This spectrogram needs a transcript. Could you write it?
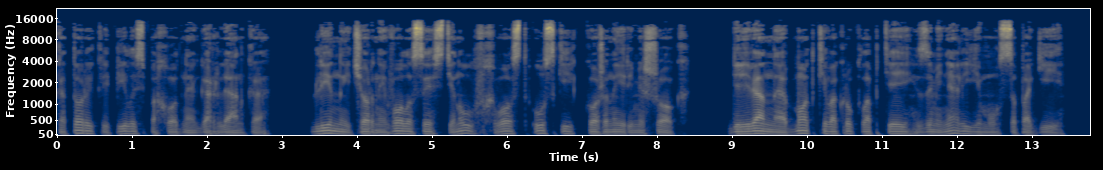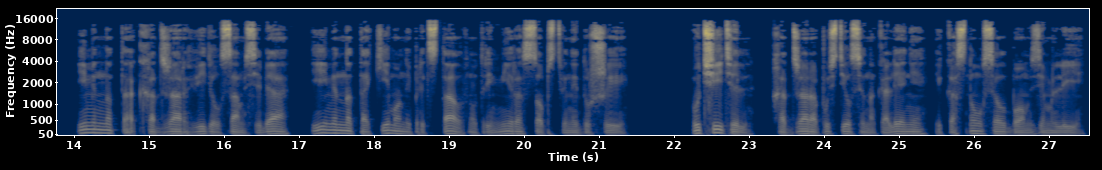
к которой крепилась походная горлянка. Длинные черные волосы стянул в хвост узкий кожаный ремешок. Деревянные обмотки вокруг лаптей заменяли ему сапоги. Именно так Хаджар видел сам себя, и именно таким он и предстал внутри мира собственной души. «Учитель!» — Хаджар опустился на колени и коснулся лбом земли.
